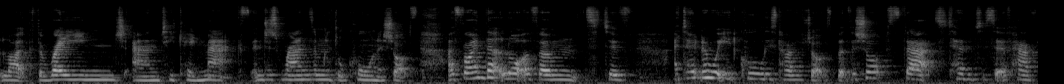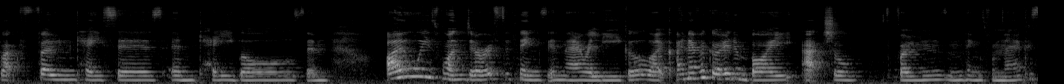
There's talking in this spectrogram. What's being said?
like The Range and TK Maxx and just random little corner shops. I find that a lot of um, sort of I don't know what you'd call these type of shops, but the shops that tend to sort of have like phone cases and cables and I always wonder if the things in there are legal. Like, I never go in and buy actual phones and things from there because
